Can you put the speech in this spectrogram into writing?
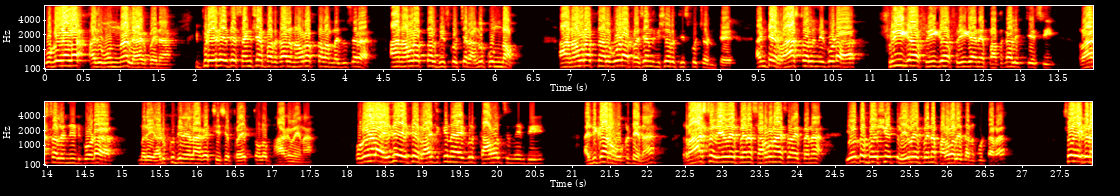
ఒకవేళ అది ఉన్నా లేకపోయినా. ఇప్పుడు ఏదైతే సంక్షేమ పథకాలు నవరత్నాలు అన్నది చూసారా? ఆ నవరత్నాలు తీసుకొచ్చారు అనుకుందాం. ఆ నవరత్నాలు కూడా ప్రశాంత్ కిషోర్ తీసుకొచ్చాడంటే అంటే రాష్ట్రాలన్నీ కూడా ఫ్రీగా ఫ్రీగా ఫ్రీగా అనే పథకాలు ఇచ్చేసి రాష్ట్రాలన్నిటి కూడా మరి అడుగు తినేలాగా చేసే ప్రయత్నంలో భాగమేనా? ఒకవేళ ఇదే అయితే రాజకీయ నాయకులు కావాల్సింది ఏంటి? అధికారం ఒకటేనా? రాష్ట్రం ఏమైపోయినా సర్వనాశనం అయిపోయినా యువత భవిష్యత్తులో ఏమైపోయినా పర్వాలేదు అనుకుంటారా? సో ఇక్కడ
